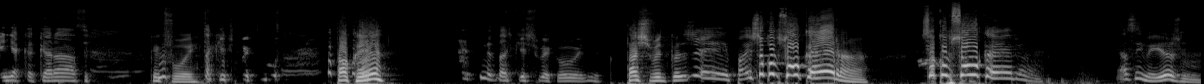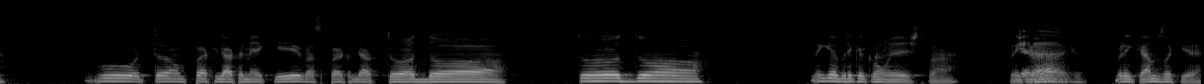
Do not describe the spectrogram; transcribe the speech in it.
E a cacaraça. O que é que foi? Está aqui a chover tudo. Está o quê? Ainda estás aqui a chover coisas. Estás chovendo coisas. Ei, pá, isso é o que o pessoal quer. Isso é o que o pessoal quer. É assim mesmo. Vou então partilhar também aqui. Vai-se partilhar todo. Todo. Ninguém brinca com isto, pá. Brincar? Brincamos ou quê?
